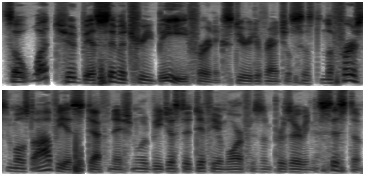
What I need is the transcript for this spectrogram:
So what should a symmetry be for an exterior differential system? The first and most obvious definition would be just a diffeomorphism preserving the system.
